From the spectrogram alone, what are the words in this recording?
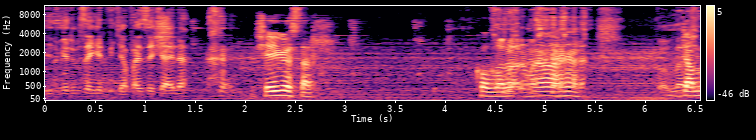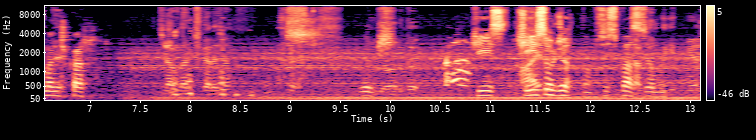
Birbirimize girdik yapay zeka ile. Şeyi göster. Kolları. Kollarımı. Ha, aynen. Kollar Camdan şimdi çıkar. Camdan çıkaracağım. Yordu. Şey, şeyi Hayır. soracaktım. Süspansiyonu. Takıldı gitmiyor.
